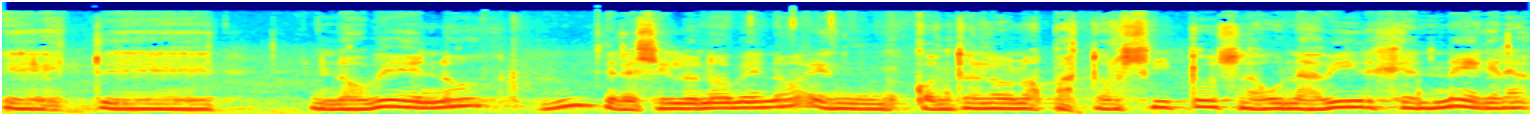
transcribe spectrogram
este, noveno, en el siglo noveno, encontraron unos pastorcitos a una virgen negra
